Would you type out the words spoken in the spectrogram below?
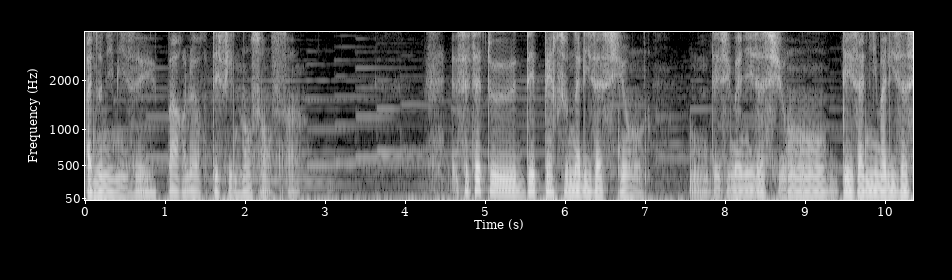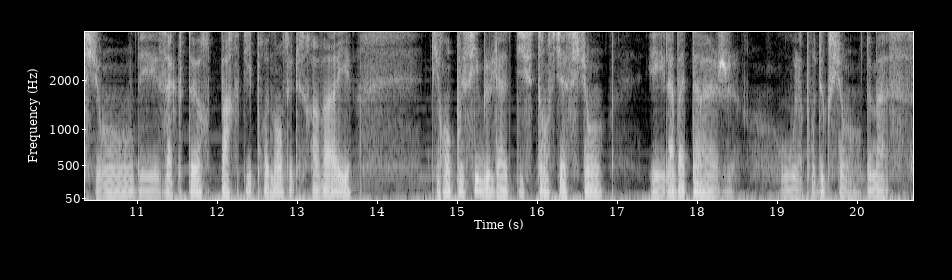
anonymisés par leur défilement sans fin. C'est cette dépersonnalisation, déshumanisation, désanimalisation des acteurs partie prenante du travail qui rend possible la distanciation et l'abattage ou la production de masse.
